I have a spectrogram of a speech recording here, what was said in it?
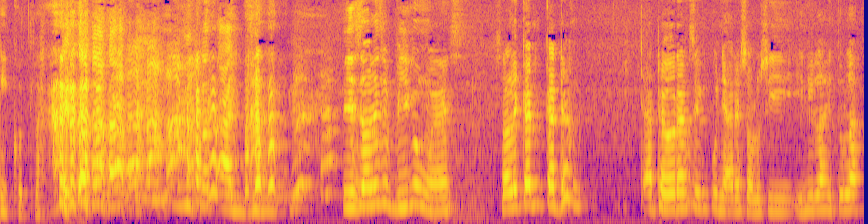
ngikut lah. Ikut anjing. Iya soalnya sih bingung mas. Soalnya kan kadang ada orang sing punya resolusi inilah itulah.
